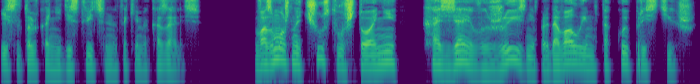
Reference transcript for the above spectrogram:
если только они действительно такими казались. Возможно, чувство, что они хозяева жизни, придавало им такой престиж.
